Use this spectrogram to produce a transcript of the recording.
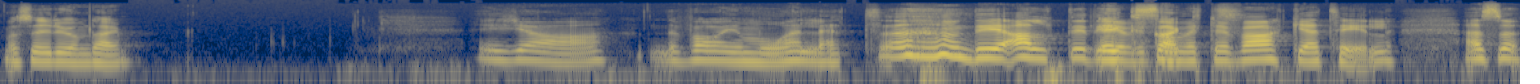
Vad säger du om det här? Ja, det var ju målet. Det är alltid det vi Exakt. kommer tillbaka till. Alltså,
